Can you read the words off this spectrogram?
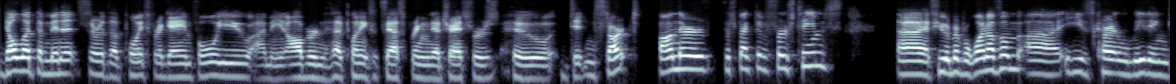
don't let the minutes or the points per game fool you. I mean, Auburn has had plenty of success bringing their transfers who didn't start on their respective first teams. Uh, if you remember one of them, uh, he's currently leading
